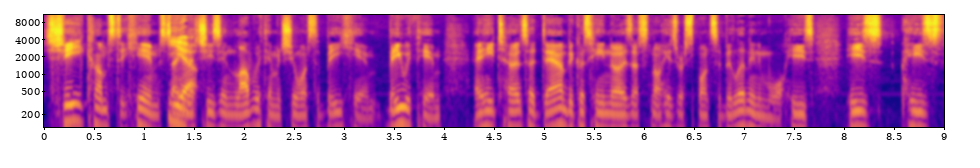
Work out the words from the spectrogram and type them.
She comes to him saying Yeah. that she's in love with him and she wants to be him, be with him, and he turns her down because he knows that's not his responsibility anymore. He's he's he's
